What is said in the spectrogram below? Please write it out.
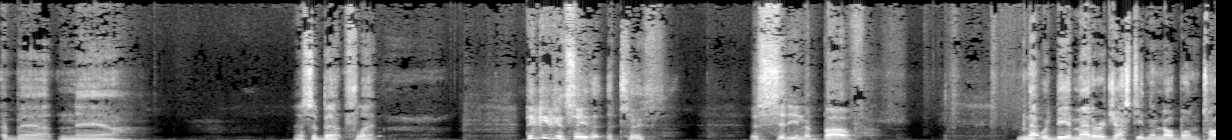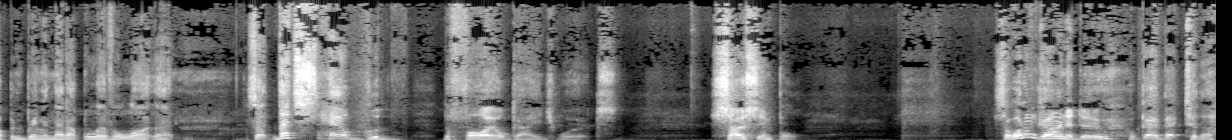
about now. That's about flat. I think you can see that the tooth is sitting above. And that would be a matter of adjusting the knob on top and bringing that up level like that. So that's how good the file gauge works. So simple. So what I'm going to do, we'll go back to the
